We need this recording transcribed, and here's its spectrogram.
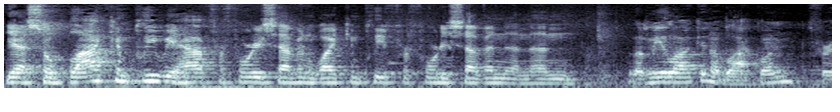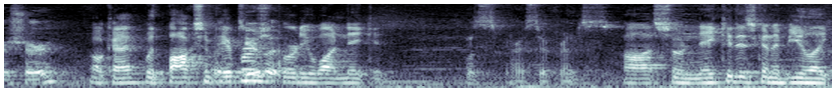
Yeah, so black complete we have for 47, white complete for 47, and then Let me lock in a black one for sure. okay with box and But do you papers, or do you want naked? What's the price difference? Uh, so naked is going to be like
